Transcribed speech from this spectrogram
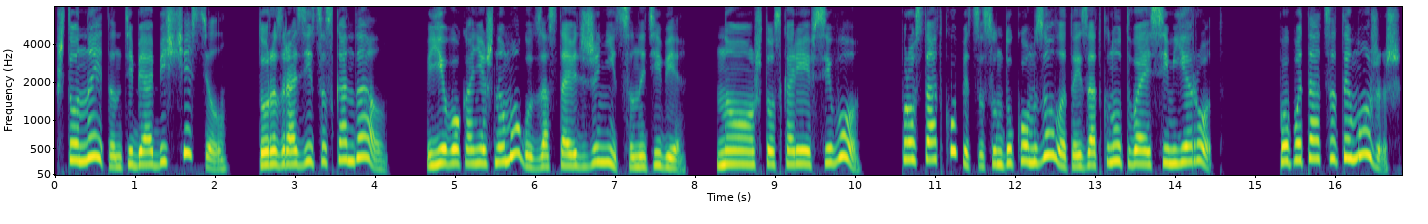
что Нейтон тебя обесчестил, то разразится скандал. Его, конечно, могут заставить жениться на тебе, но, что скорее всего, просто откупится сундуком золота и заткнут твоей семье рот. Попытаться ты можешь,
